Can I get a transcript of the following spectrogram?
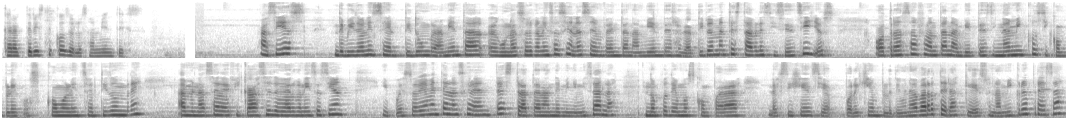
característicos de los ambientes. Así es, debido a la incertidumbre ambiental, algunas organizaciones se enfrentan a ambientes relativamente estables y sencillos, otras afrontan ambientes dinámicos y complejos, como la incertidumbre amenaza la eficacia de una organización y pues obviamente los gerentes tratarán de minimizarla. No podemos comparar la exigencia, por ejemplo, de una barrotera, que es una microempresa,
